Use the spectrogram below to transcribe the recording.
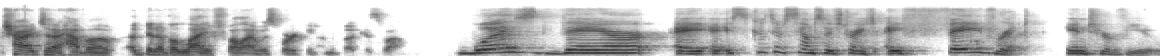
tried to have a, a bit of a life while I was working on the book as well was there a it's because it sounds so strange a favorite interview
